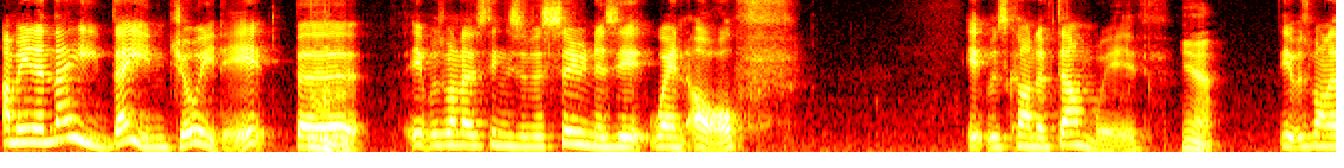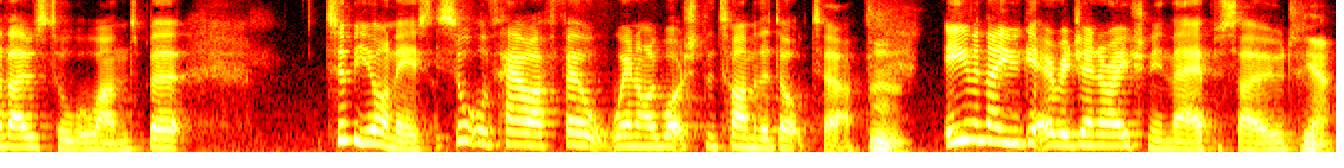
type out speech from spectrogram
I mean, and they they enjoyed it, hmm. but it was one of those things of as soon as it went off, it was kind of done with. Yeah. It was one of those sort of ones, but. To be honest, sort of how I felt when I watched The Time of the Doctor. Even though you get a regeneration in that episode, Yeah.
